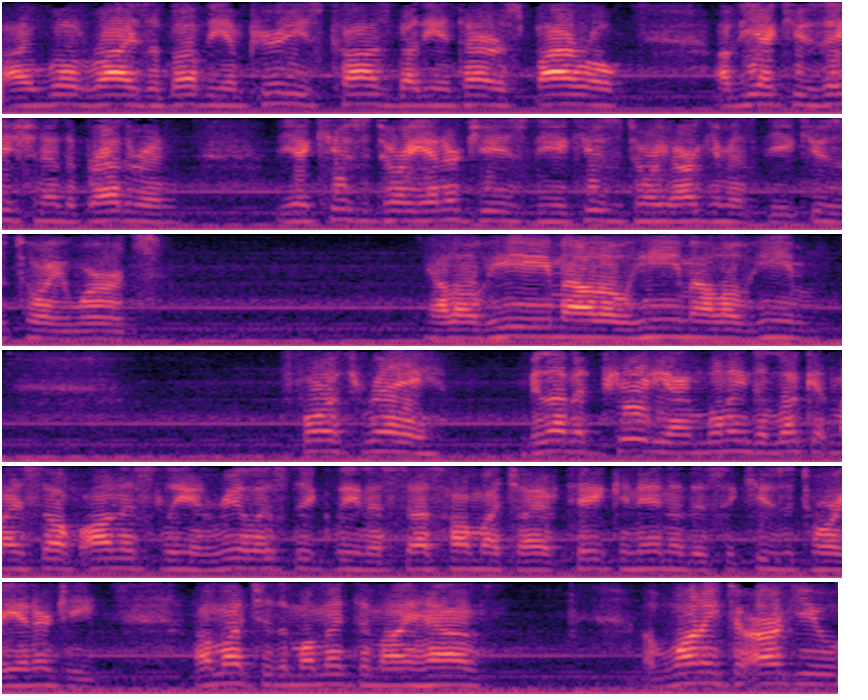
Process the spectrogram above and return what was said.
I will rise above the impurities caused by the entire spiral of the accusation of the brethren, the accusatory energies, the accusatory arguments, the accusatory words. Elohim, Elohim, Elohim. Fourth ray, beloved purity, I'm willing to look at myself honestly and realistically and assess how much I have taken in of this accusatory energy, how much of the momentum I have of wanting to argue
